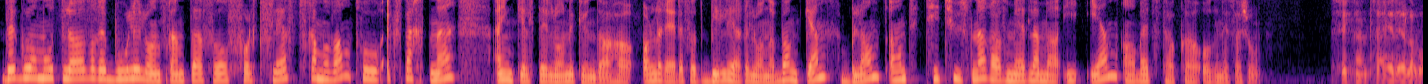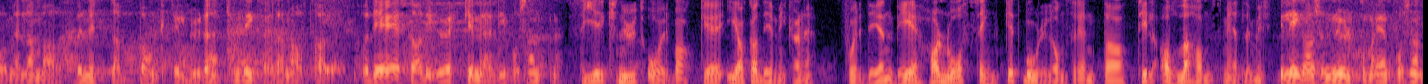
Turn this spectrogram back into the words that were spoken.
Det går mot lavere boliglånsrenter for folk flest fremover, tror ekspertene. Enkelte lånekunder har allerede fått billigere lån av banken, bl.a. titusener av medlemmer i én arbeidstakerorganisasjon. Ca. en tredjedel av våre medlemmer benytter banktilbudet som ligger i denne avtalen. Og det er stadig økende, de prosentene. Sier Knut Årbakke i Akademikerne. For DNB har nå senket boliglånsrenta til alle hans medlemmer. Vi ligger altså 0,1%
